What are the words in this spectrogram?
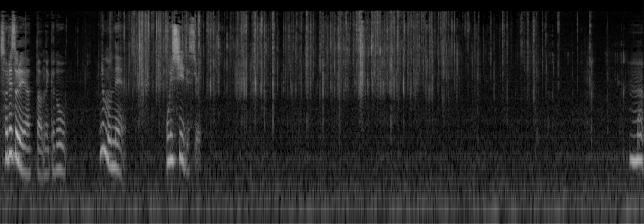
それぞれやったんだけど、でもね、美味しいですよ。うまっ。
